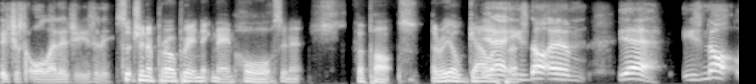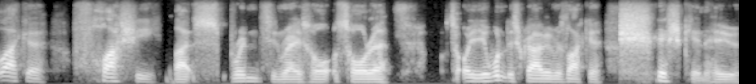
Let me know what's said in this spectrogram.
he's just all energy, isn't he? Such an appropriate nickname, horse, isn't it for Potts. A real galloper. Yeah, he's not. Um, yeah, he's not like a flashy like sprinting racehorse or a. Or you wouldn't describe him as like a shishkin who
